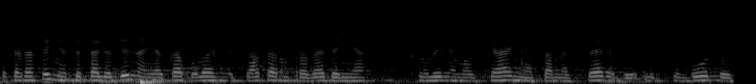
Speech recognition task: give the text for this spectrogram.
Фотографиня це та людина, яка була ініціатором проведення хвилини мовчання саме в середу і в суботу.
